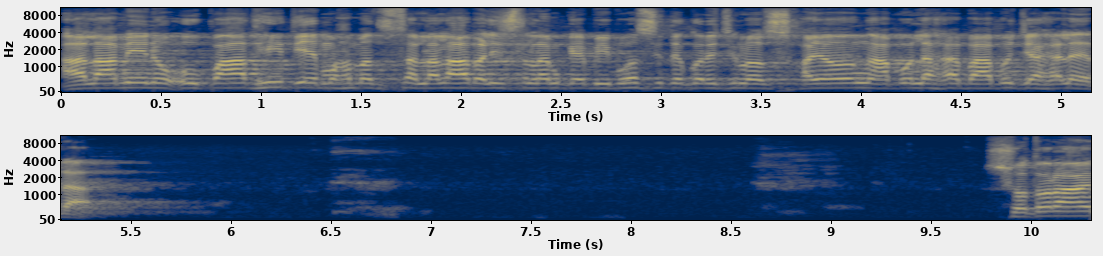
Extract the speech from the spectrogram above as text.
আল আমিন উপাধিতে মোহাম্মদ সাল্লাহ আলী ইসলামকে বিভূষিত করেছিল স্বয়ং আবুল আহাব আবু জাহেলেরা। সুতরাং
